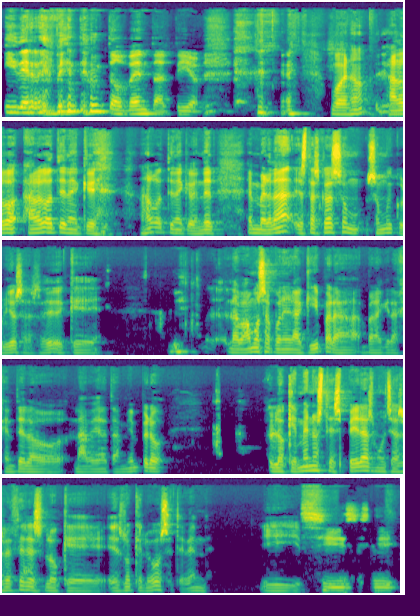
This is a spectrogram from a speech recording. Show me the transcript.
Y de repente un top ventas, tío. bueno, algo, algo tiene que, algo tiene que vender. En verdad, estas cosas son, muy curiosas, ¿eh? que la vamos a poner aquí para, que la gente lo, la vea también, pero lo que menos te esperas muchas veces es lo que, es lo que luego se te vende. Y... Sí, sí, sí.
